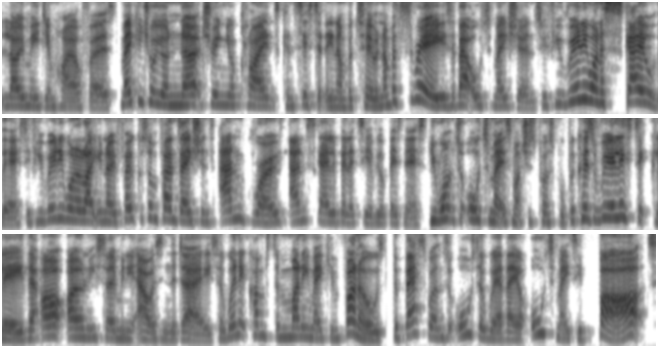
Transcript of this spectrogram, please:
low, medium, high offers, making sure you're nurturing your clients consistently. Number two. And number three is about automation. So if you really want to scale this, if you really want to like, you know, focus on foundations and growth and scalability of your business, you want to automate as much as possible because realistically, there are only so many hours in the day. So when it comes to money making funnels, the best ones are also where they are automated, but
